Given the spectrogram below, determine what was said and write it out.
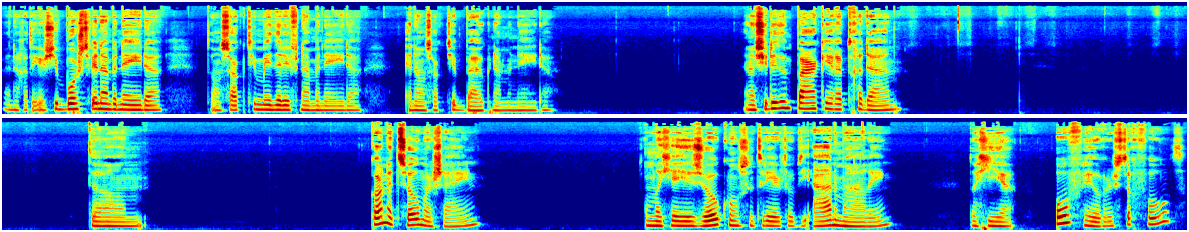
En dan gaat eerst je borst weer naar beneden, dan zakt je middenrif naar beneden en dan zakt je buik naar beneden. En als je dit een paar keer hebt gedaan, dan kan het zomaar zijn, omdat je je zo concentreert op die ademhaling, dat je je of heel rustig voelt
